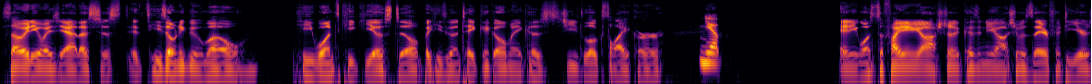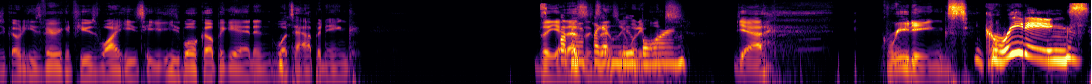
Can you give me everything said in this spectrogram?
So, anyways, yeah, that's just it's, he's Onigumo. He wants Kikyo still, but he's gonna take Kagome because she looks like her, Yep. and he wants to fight Inuyasha because Inuyasha was there 50 years ago, and he's very confused why he's he he's woke up again and what's happening. But yeah, that's acts like exactly what he wants. Yeah. Greetings. Greetings.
